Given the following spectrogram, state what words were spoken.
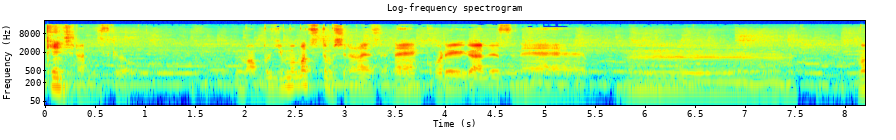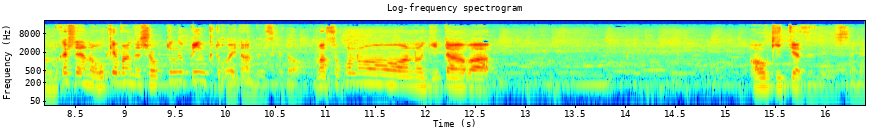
ケンジなんですけど。まあブギママっつっても知らないですよね。これがですねうーん。まあ、昔あのオケ版でショッキングピンクとかいたんですけど、まあ、そこのあのギターは青木ってやつでですね。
